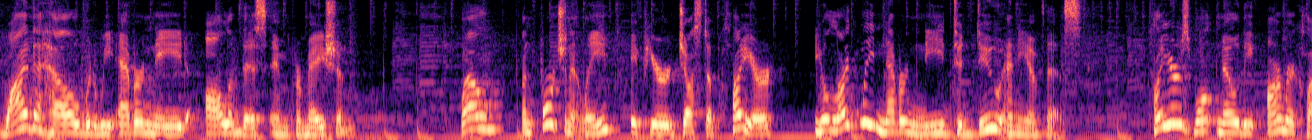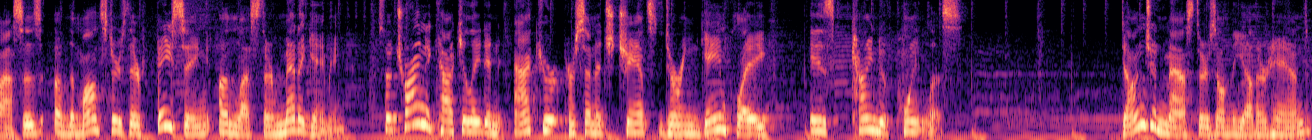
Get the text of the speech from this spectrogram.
Why the hell would we ever need all of this information? Well, unfortunately, if you're just a player, you'll likely never need to do any of this. Players won't know the armor classes of the monsters they're facing unless they're metagaming, so trying to calculate an accurate percentage chance during gameplay is kind of pointless. Dungeon Masters, on the other hand,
